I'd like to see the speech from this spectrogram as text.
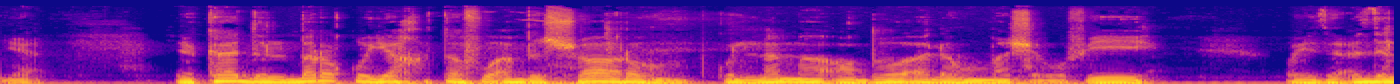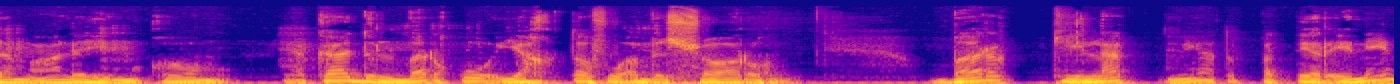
ya. Yakadul barqu yakhtafu absarahum kullama adaa lahum mashaw fihi wa idza adlama alaihim qamu yakadul barqu yakhtafu absarahum barq kilat ini atau petir ini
